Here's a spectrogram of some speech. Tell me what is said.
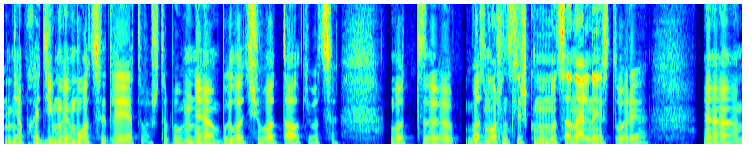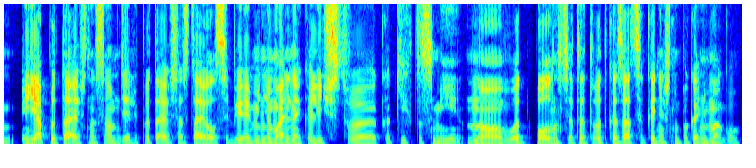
необходимые эмоции для этого, чтобы у меня было от чего отталкиваться. Вот, э, возможно, слишком эмоциональная история, э, и я пытаюсь, на самом деле, пытаюсь. Оставил себе минимальное количество каких-то СМИ, но вот полностью от этого отказаться, конечно, пока не могу.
